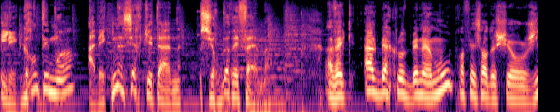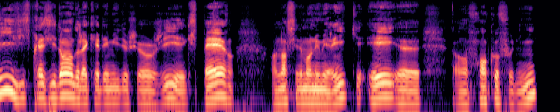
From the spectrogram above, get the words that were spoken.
les grands témoins avec Nasser Kétan sur Beurre FM. Avec Albert Claude Benamou, professeur de chirurgie, vice-président de l'Académie de chirurgie et expert en enseignement numérique et euh, en francophonie.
